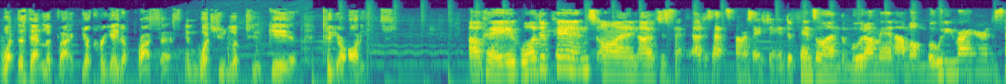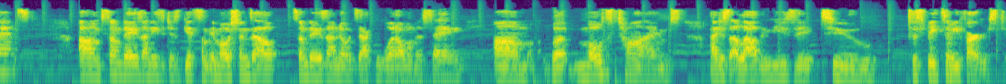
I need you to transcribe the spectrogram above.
what does that look like? Your creative process and what you look to give to your audience. Okay, it well, it depends on. I just I just had this conversation. It depends on the mood I'm in. I'm a moody writer in a sense. Um, some days I need to just get some emotions out. Some days I know exactly what I want to say. Um, but most times I just allow the music to to speak to me first,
